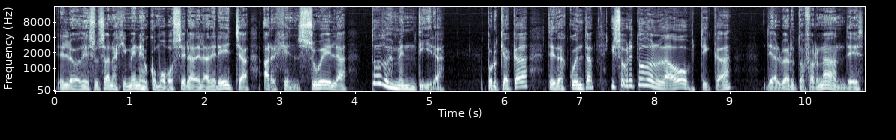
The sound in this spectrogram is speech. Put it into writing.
lo de Susana Jiménez como vocera de la derecha, Argenzuela, todo es mentira. Porque acá te das cuenta, y sobre todo en la óptica de Alberto Fernández,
